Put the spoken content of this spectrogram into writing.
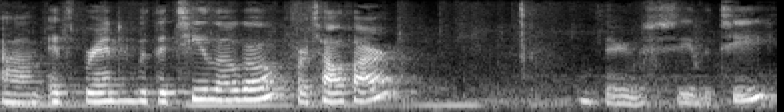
Um, it's branded with the T logo for Telfar. There you see the T.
